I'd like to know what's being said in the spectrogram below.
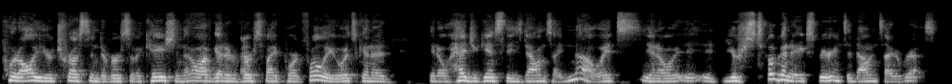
put all your trust in diversification that, oh, I've got a diversified portfolio. It's going to, you know, hedge against these downside. No, it's, you know, it, you're still going to experience a downside risk.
